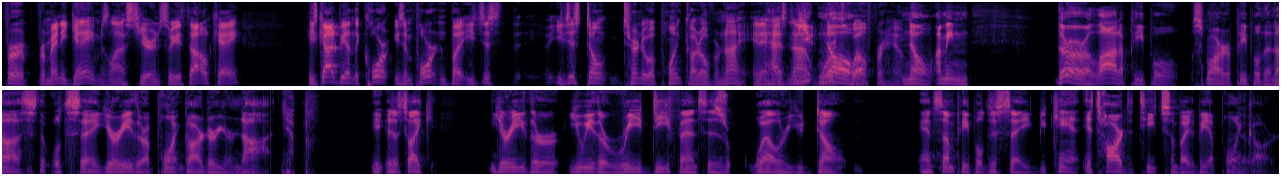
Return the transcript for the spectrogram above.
for for many games last year, and so you thought, okay, he's got to be on the court. He's important, but he just you just don't turn to a point guard overnight, and it has not You- worked no, well for him. No, I mean, there are a lot of people, smarter people than us, that will say you're either a point guard or you're not. Yep. It's like you're either you either read defenses well or you don't. And some people just say you can't. It's hard to teach somebody to be a point guard.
